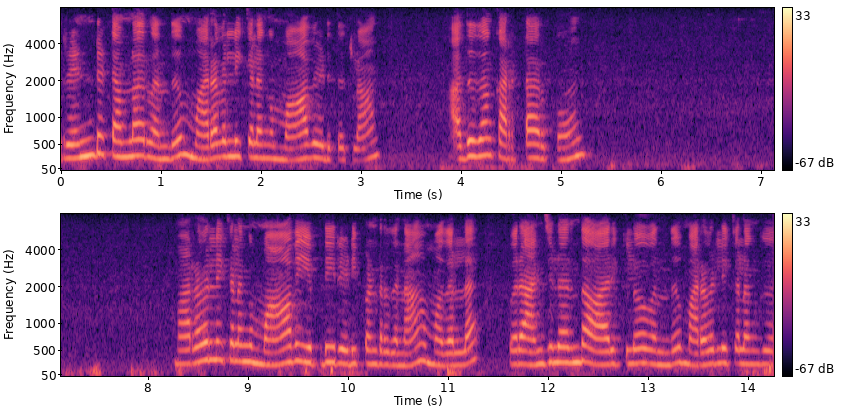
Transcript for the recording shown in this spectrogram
ரெண்டு டம்ளர் வந்து மரவள்ளிக்கிழங்கு மாவு எடுத்துக்கலாம். அதுதான் கரெக்டாக இருக்கும். மரவள்ளிக்கிழங்கு மாவு எப்படி ரெடி பண்ணுறதுனா முதல்ல ஒரு அஞ்சுலேருந்து ஆறு கிலோ வந்து மரவள்ளிக்கிழங்கு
